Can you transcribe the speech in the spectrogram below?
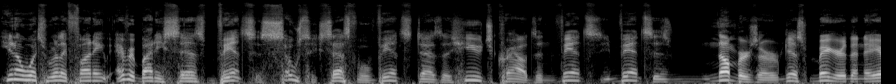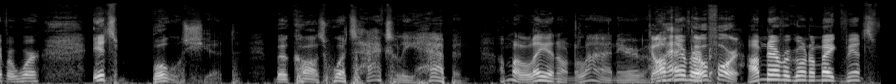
You know what's really funny? Everybody says vince is so successful. Vince does a huge crowds and vince vince's numbers are just bigger than they ever were it's bullshit because what's actually happened I'm gonna lay it on the line here. Go I'll ahead, never, go for it. I'm never going to make Vince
